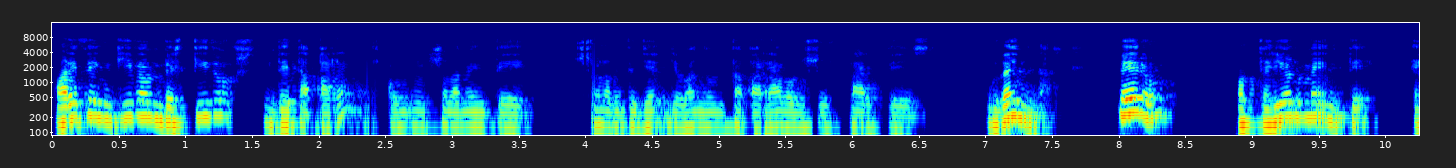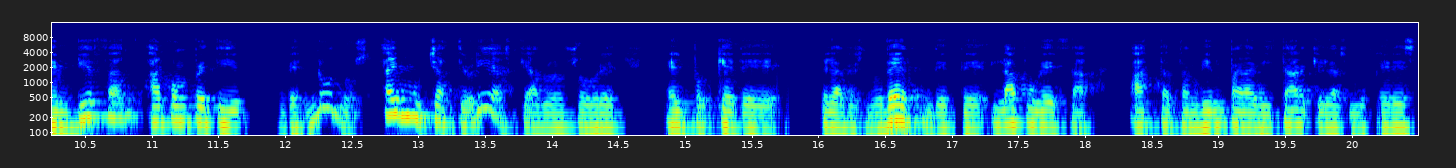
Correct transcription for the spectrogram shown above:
parecen que iban vestidos de taparrabos, con solamente solamente llevando un taparrabo en sus partes prudendas, pero posteriormente empiezan a competir desnudos. Hay muchas teorías que hablan sobre el porqué de, la desnudez, desde la pureza hasta también para evitar que las mujeres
